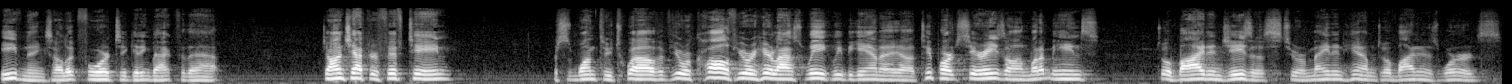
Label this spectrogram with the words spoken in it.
evening. So I look forward to getting back for that. John chapter 15, verses 1 through 12. If you recall, if you were here last week, we began a uh, two part series on what it means to abide in Jesus, to remain in Him, to abide in His words.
